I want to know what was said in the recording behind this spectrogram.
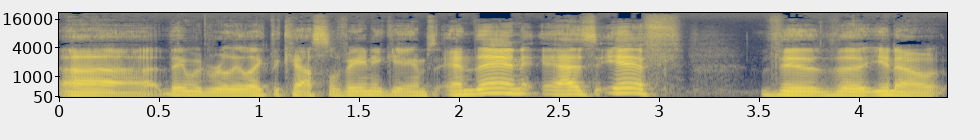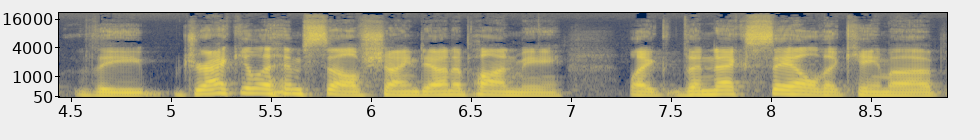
Uh, they would really like the Castlevania games, and then as if the the you know the Dracula himself shined down upon me. Like the next sale that came up,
